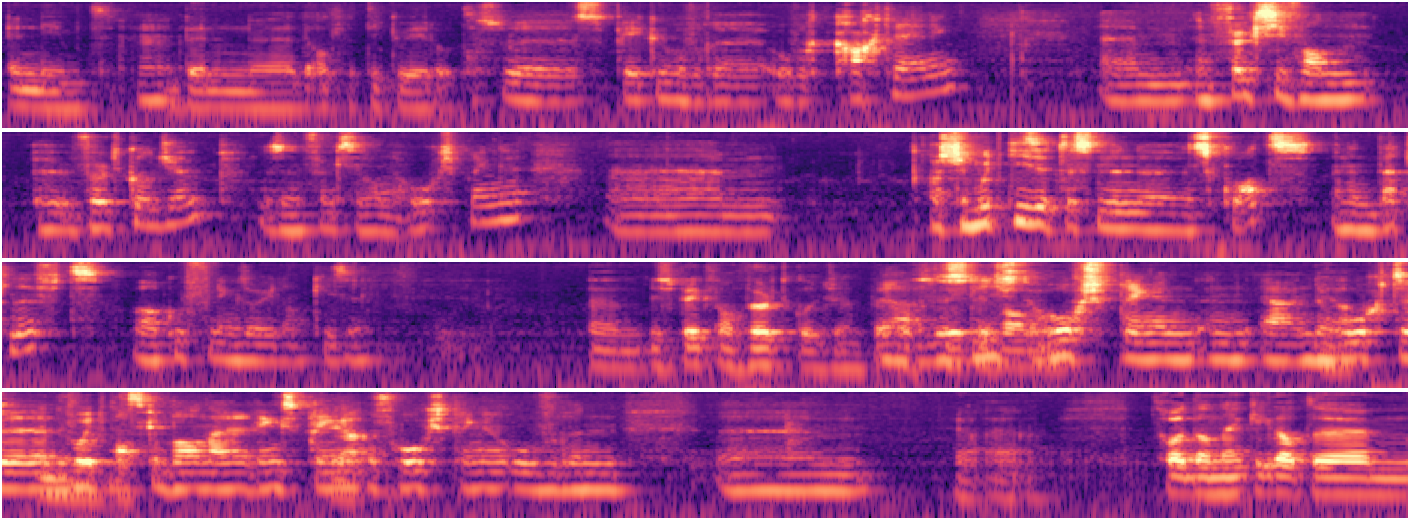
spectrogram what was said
inneemt Mm. binnen uh, de atletiekwereld. Als we spreken over, uh, over krachttraining, um, in functie van uh, vertical jump, dus in functie van hoogspringen. Um, als je moet kiezen tussen een, een, squat en een deadlift, welke oefening zou je dan kiezen? Um, je spreekt van vertical jump. Hè? Ja, Of dus je liefst van- hoogspringen in, ja, in de Ja, hoogte, bijvoorbeeld basketbal naar een ring springen Ja. of hoogspringen over een. Ehm, Ja, ja. Dan denk ik dat, ehm,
